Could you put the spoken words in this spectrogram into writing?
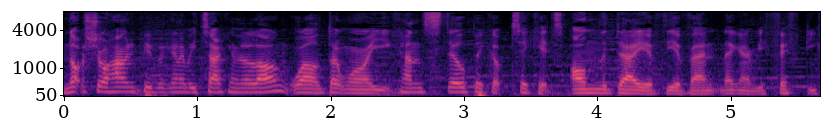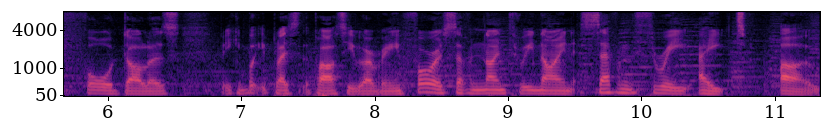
not sure how many people are going to be tagging along. Well, don't worry, you can still pick up tickets on the day of the event. They're going to be $54, but you can book your place at the party by ringing 407 939 7380.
